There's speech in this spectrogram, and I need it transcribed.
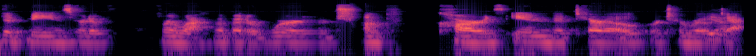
the main sort of, for lack of a better word, trump cards in the tarot or tarot Yeah. deck,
